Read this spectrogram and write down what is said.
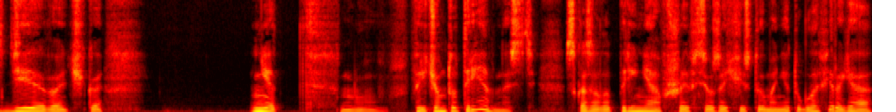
девочка. Нет, ну, при чем тут ревность? Сказала принявшая все за чистую монету Глафира. Я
